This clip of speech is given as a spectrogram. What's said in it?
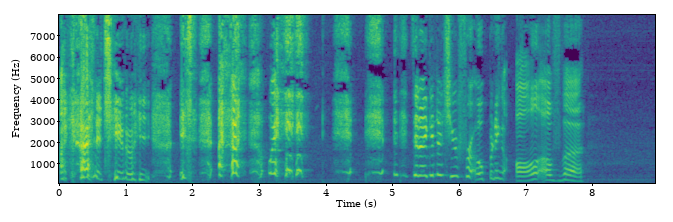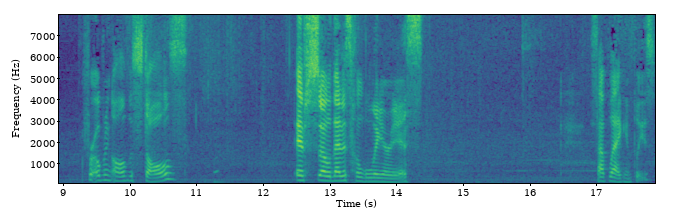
I got an achievement. wait. Did I get an achievement for opening all of the for opening all of the stalls? If so, that is hilarious. Stop lagging, please.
